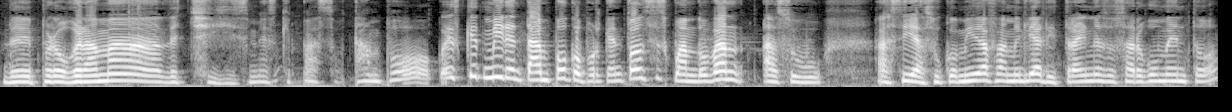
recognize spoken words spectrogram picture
de programa de chismes, ¿qué pasó? Tampoco, es que miren, tampoco, porque entonces cuando van a su, así, a su comida familiar y traen esos argumentos,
